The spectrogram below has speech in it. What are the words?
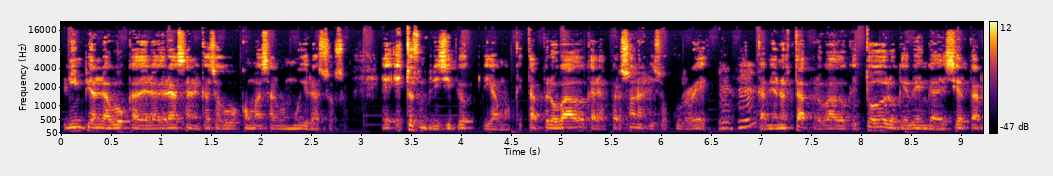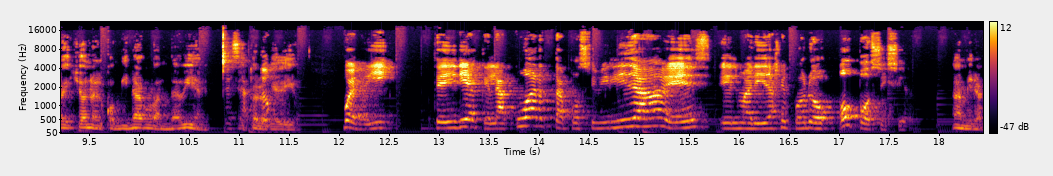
limpian la boca de la grasa en el caso que vos comas algo muy grasoso. Eh, Esto es un principio, digamos, que está probado que a las personas les ocurre esto. Ujú. En cambio, no está probado que todo lo que venga de cierta región al combinarlo anda bien. Exacto. Esto es lo que digo. Bueno, y te diría que la cuarta posibilidad es el maridaje por oposición. Ah, mira.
